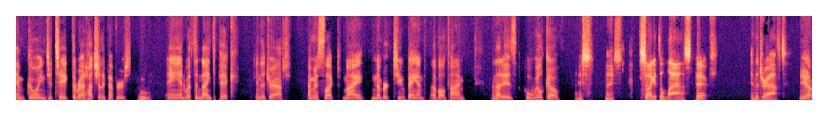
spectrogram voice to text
am going to take the Red Hot Chili Peppers. Ooh, And with the ninth pick in the draft, I'm going to select my number two band of all time, and that is Wilco. nice, nice. So I get the last pick in the draft, Yep.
